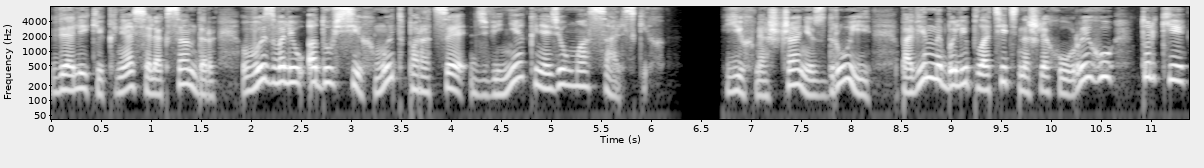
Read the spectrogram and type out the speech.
Вялікі князь Александр вызваліў ад усіх мыт па рацэ дзвіне князёў масальскіх. Іх мяшчане з друі павінны былі плаціць на шляху ў рыгу толькі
